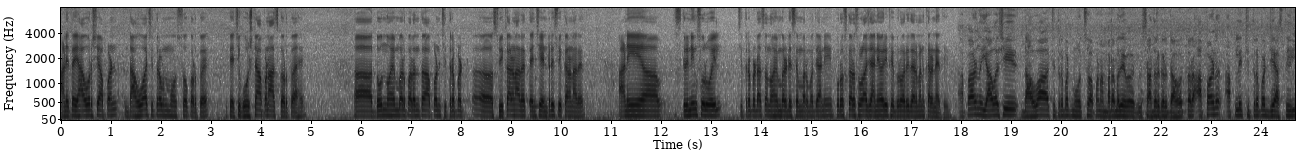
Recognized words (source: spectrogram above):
आणि तर ह्यावर्षी आपण दहावा चित्रपट महोत्सव करतो आहे त्याची घोषणा आपण आज करतो आहे. दोन नोव्हेंबरपर्यंत आपण चित्रपट स्वीकारणार आहेत त्यांची एंट्री स्वीकारणार आहेत. आणि स्क्रीनिंग सुरू होईल चित्रपटाचं नोव्हेंबर डिसेंबरमध्ये आणि पुरस्कार सोळा जानेवारी फेब्रुवारी दरम्यान करण्यात येईल. आपण यावर्षी दहावा चित्रपट महोत्सव आपण अंबारामध्ये सादर करत आहोत. तर आपण आपले चित्रपट जे असतील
